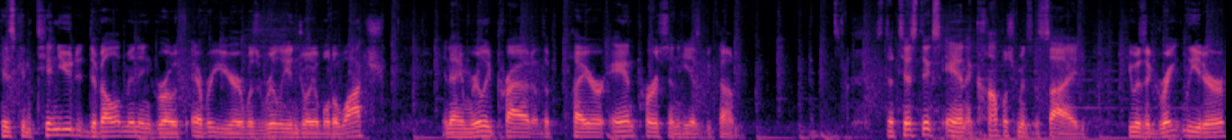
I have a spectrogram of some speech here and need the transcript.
His continued development and growth every year was really enjoyable to watch, and I am really proud of the player and person he has become. Statistics and accomplishments aside, he was a great leader,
